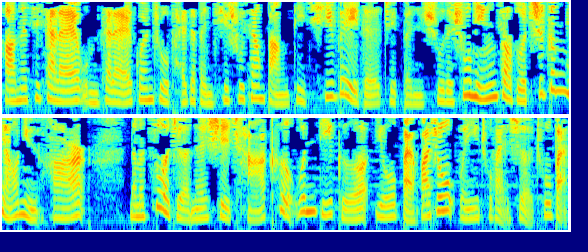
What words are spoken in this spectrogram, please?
好，那接下来我们再来关注排在本期书香榜第七位的这本书的书名叫做《知更鸟女孩》，那么作者呢是查克·温迪格，由百花洲文艺出版社出版。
